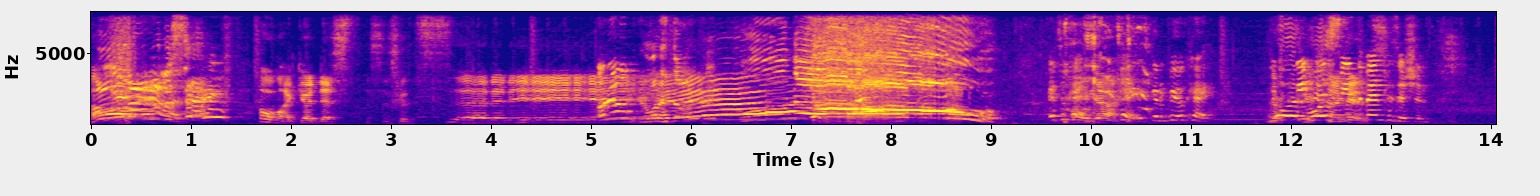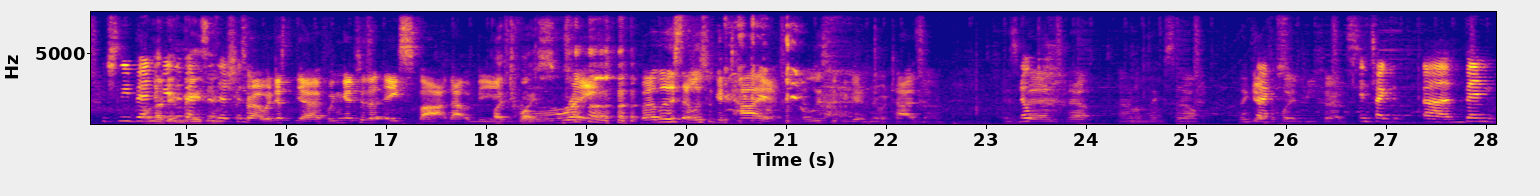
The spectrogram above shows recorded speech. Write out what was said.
Oh, the save! Oh my goodness, this is insanity. Oh, no. You don't wanna hit the- Yeah! Oh, it's okay. Oh, it's okay. It's gonna be okay. We What? just need What? Ben to be in the Ben Seconds. position. We just need Ben Oh, to that'd be in the Ben amazing. position. That's right. We just yeah. If we can get to the ace spot, that would be Like twice. great. but at least at least we could tie it. At least we could get into a tie zone. Is Nope. Ben? No, I don't think so. I think In you have to play defense. In fact, uh, Ben,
